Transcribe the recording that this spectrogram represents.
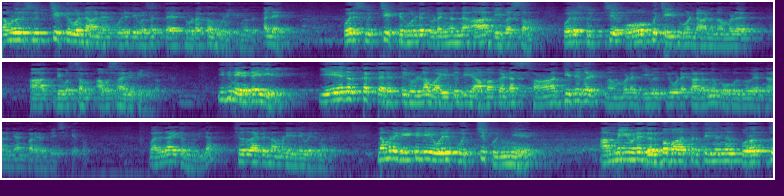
നമ്മൾ ഒരു സ്വിച്ച് ഇട്ടുകൊണ്ടാണ് ഒരു ദിവസത്തെ തുടക്കം കുറിക്കുന്നത് അല്ലെ? ഒരു സ്വിച്ച് ഇട്ടുകൊണ്ട് തുടങ്ങുന്ന ആ ദിവസം ഒരു സ്വിച്ച് ഓഫ് ചെയ്തുകൊണ്ടാണ് നമ്മൾ ആ ദിവസം അവസാനിപ്പിക്കുന്നത്. ഇതിനിടയിൽ ഏതൊക്കെ തരത്തിലുള്ള വൈദ്യുതി അപകട സാധ്യതകൾ നമ്മുടെ ജീവിതത്തിലൂടെ കടന്നു പോകുന്നു എന്നാണ് ഞാൻ പറയാൻ ഉദ്ദേശിക്കുന്നത്. വലുതായിട്ടൊന്നുമില്ല ചെറുതായിട്ട് നമ്മുടെ ഇതിൽ വരുന്നത്. നമ്മുടെ വീട്ടിലെ ഒരു കൊച്ചു കുഞ്ഞ് അമ്മയുടെ ഗർഭപാത്രത്തിൽ നിന്ന് പുറത്തു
